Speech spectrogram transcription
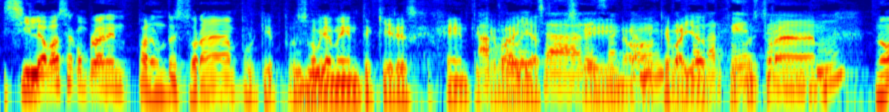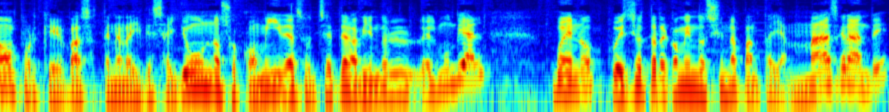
Si la vas a comprar en- para un restaurante, porque pues obviamente quieres gente que vaya, que vaya a tu gente, restaurante. ¿no? Porque vas a tener ahí desayunos o comidas, etcétera, viendo el, el mundial. Bueno, pues yo te recomiendo si una pantalla más grande,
